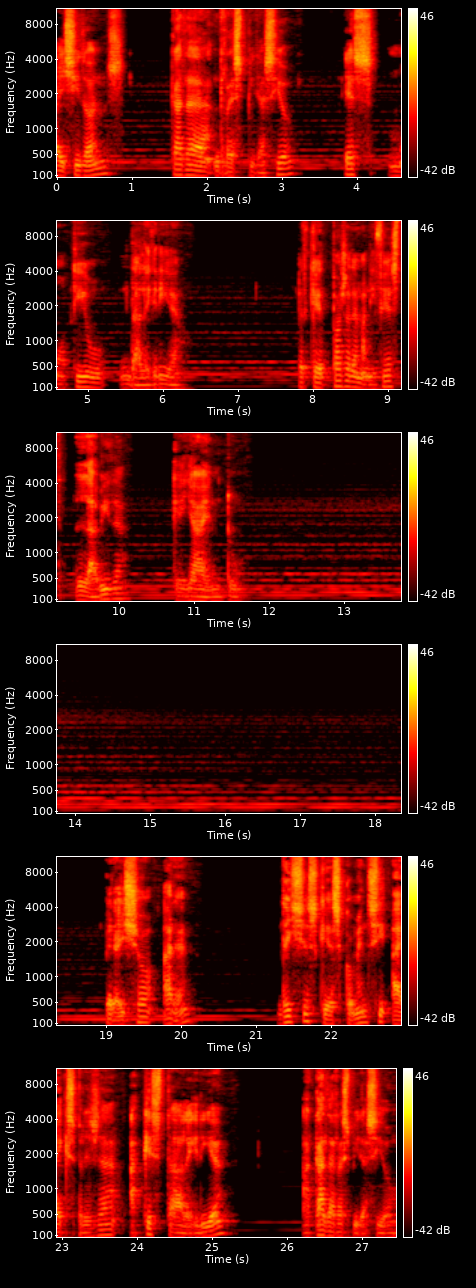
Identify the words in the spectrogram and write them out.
Així doncs, cada respiració és motiu d'alegria, perquè et posa de manifest la vida que hi ha en tu. Per això, ara, deixes que es comenci a expressar aquesta alegria a cada respiració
